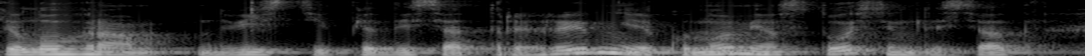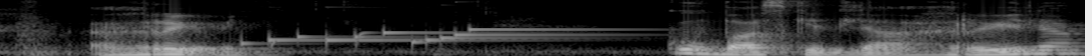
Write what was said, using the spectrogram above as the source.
кілограм 253 гривні, економія 170 гривень. Ковбаски для гриля,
